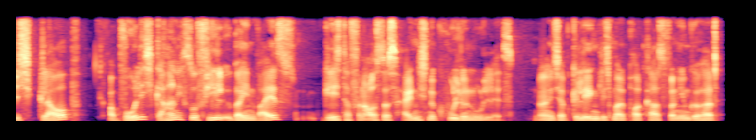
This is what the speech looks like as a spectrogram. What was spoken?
ich glaube, obwohl ich gar nicht so viel über ihn weiß, gehe ich davon aus, dass er eigentlich eine coole Nudel ist. Ich habe gelegentlich mal Podcasts von ihm gehört,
